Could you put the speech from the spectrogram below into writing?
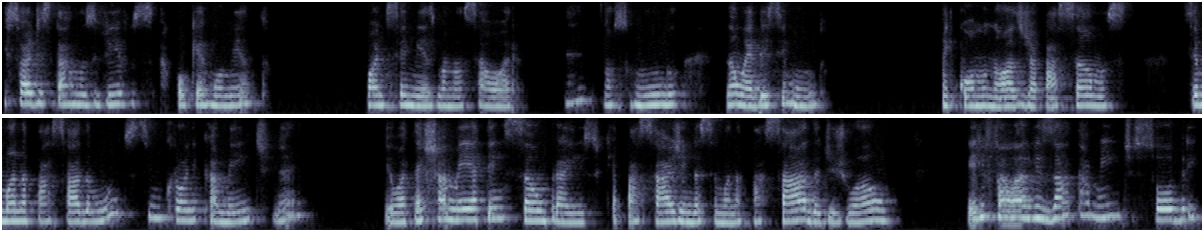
e só de estarmos vivos a qualquer momento pode ser mesmo a nossa hora. Né? Nosso mundo não é desse mundo. E como nós já passamos semana passada muito sincronicamente, né? Eu até chamei atenção para isso, que a passagem da semana passada de João, ele falava exatamente sobre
